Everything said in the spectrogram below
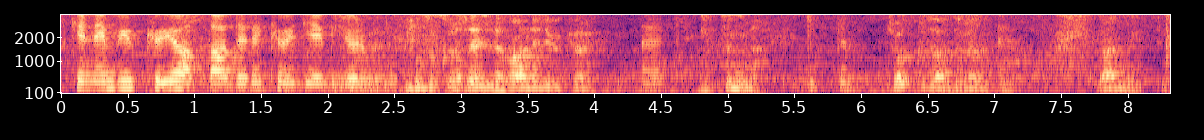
Türkiye'nin en büyük köyü hatta Dereköy diye biliyorum. olarak. 1950 haneli bir köy. Evet Gittin mi? gittim. Çok güzeldir evet. Evet. Ben de gittim.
